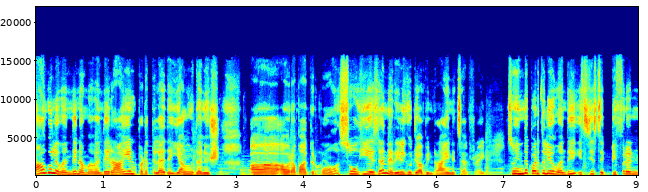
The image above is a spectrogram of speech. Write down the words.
ராகுலை வந்து நம்ம வந்து ராயன் படத்தில் த யங் தனுஷ் அவராக பார்த்துருப்போம். So he is done really good job in Raayan itself right so இந்த படத்துலையும் வந்து it's just a different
